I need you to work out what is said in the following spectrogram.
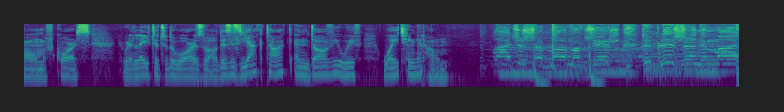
Home, of course, related to the war as well. This is Yak Tak and Dovi with Waiting at Home. Плачеш або мовчиш, тепліше немає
